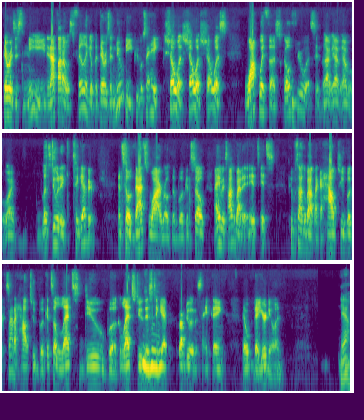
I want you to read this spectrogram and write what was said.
there was this need, and I thought I was filling it, but there was a new need. People say, "Hey, show us, show us, show us." walk with us, go through us, and uh, let's do it together. And so that's why I wrote the book. And so I even talk about it. It's it's people talk about like a how-to book. It's not a how-to book. It's a let's do book. Let's do this mm-hmm. together. I'm doing the same thing that, that you're doing. Yeah.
